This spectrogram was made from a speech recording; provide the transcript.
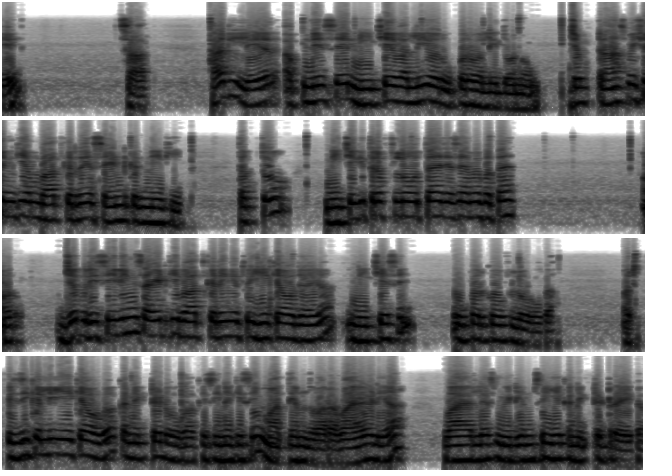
ये सात। हर लेयर अपने से नीचे वाली और ऊपर वाली दोनों। जब ट्रांसमिशन की हम बात कर रहे हैं सेंड करने की, तब तो नीचे की तरफ़ फ्लो होता है, जैसे हमें पता है। और जब रिसीविंग साइड की बात करेंगे तो ये क्या हो जाएगा? नीचे से ऊपर को फ्लो होगा। और फिजिकली ये क्या होगा? कनेक्टेड होगा किसी न किसी माध्यम द्वारा वायर्ड या वायरलेस मीडियम से ये कनेक्टेड रहेगा।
